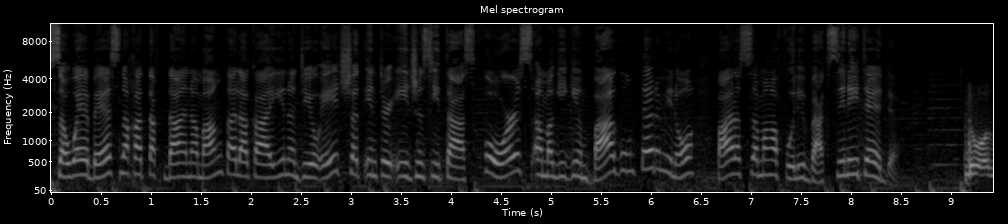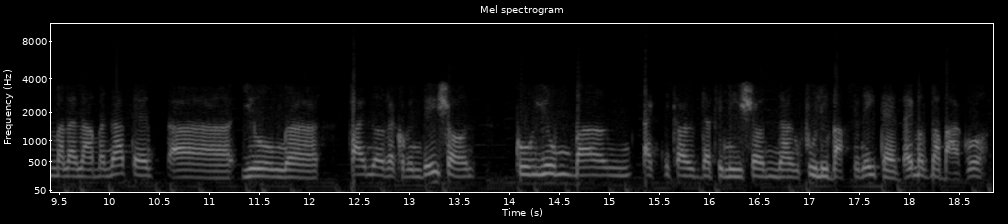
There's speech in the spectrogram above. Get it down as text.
Sa Webes, nakatakda namang talakayin ng DOH at Interagency Task Force ang magiging bagong termino para sa mga fully vaccinated. Doon malalaman natin uh, yung uh, final recommendation kung yung bang technical definition ng fully vaccinated ay magbabago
